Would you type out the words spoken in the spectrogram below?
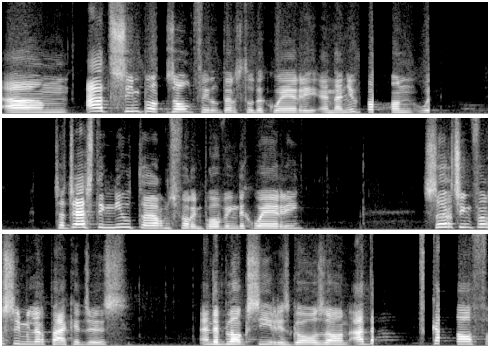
um, add simple result filters to the query and then you go on with suggesting new terms for improving the query searching for similar packages and the blog series goes on cut off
